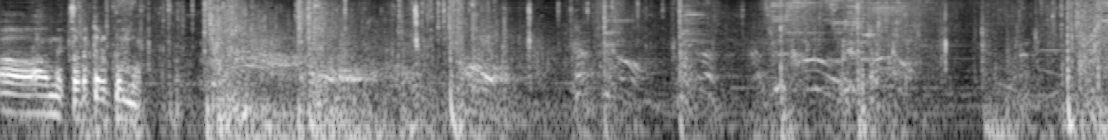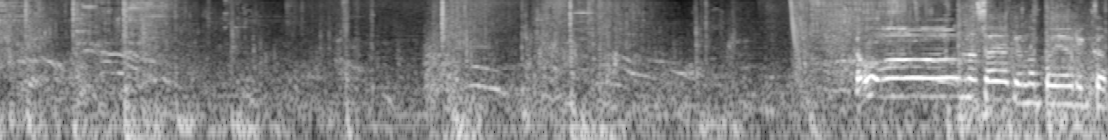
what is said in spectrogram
No, me corta el combo. Oh, no sabía que no podía brincar.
